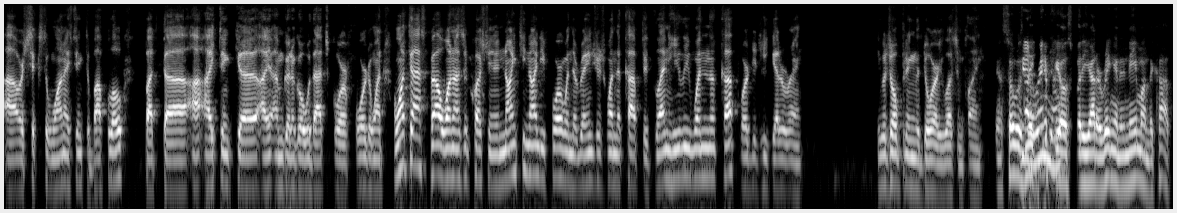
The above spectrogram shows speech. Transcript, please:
uh, or six to one, I think, to Buffalo. But uh, I, I think uh, I, I'm going to go with that score, four to one. I want to ask Val one other question. In 1994, when the Rangers won the cup, did Glenn Healy win the cup, or did he get a ring? He was opening the door. He wasn't playing. Yeah, so was Got a Nick ring, though. Kypreos, but he got a ring and a name on the cup.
